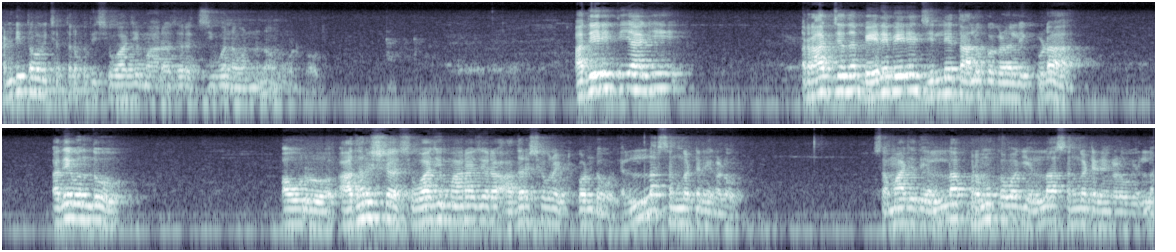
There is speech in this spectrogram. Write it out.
ಖಂಡಿತವಾಗಿ ಛತ್ರಪತಿ ಶಿವಾಜಿ ಮಹಾರಾಜರ ಜೀವನವನ್ನು ನಾವು ನೋಡ್ಬೋದು. ಅದೇ ರೀತಿಯಾಗಿ ರಾಜ್ಯದ ಬೇರೆ ಬೇರೆ ಜಿಲ್ಲೆ ತಾಲೂಕುಗಳಲ್ಲಿ ಕೂಡ ಅದೇ ಒಂದು ಅವರು ಆದರ್ಶ ಶಿವಾಜಿ ಮಹಾರಾಜರ ಆದರ್ಶವನ್ನು ಇಟ್ಕೊಂಡು ಎಲ್ಲ ಸಂಘಟನೆಗಳು, ಸಮಾಜದ ಎಲ್ಲ ಪ್ರಮುಖವಾಗಿ ಎಲ್ಲ ಸಂಘಟನೆಗಳು, ಎಲ್ಲ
